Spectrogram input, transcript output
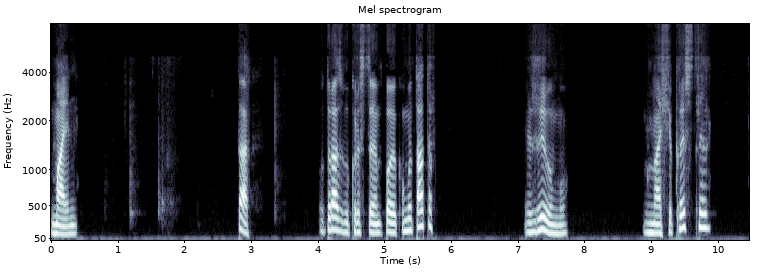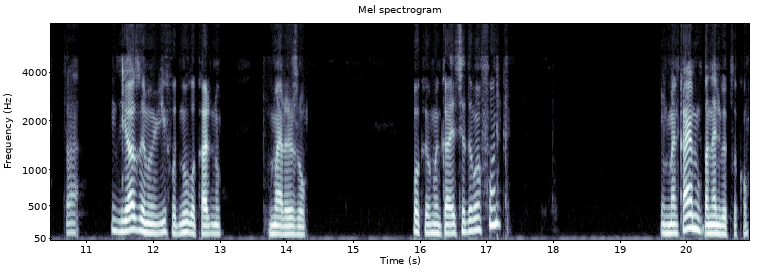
Маємо. Так. Одразу використовуємо PoE-комутатор. Живемо наші пристрої та зв'язуємо їх в одну локальну мережу. Поки вмикається домофон, вмикаємо панель виклику.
